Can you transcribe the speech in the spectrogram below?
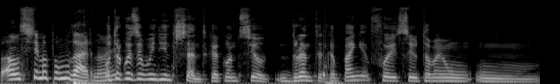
há um sistema para mudar, não é? Outra coisa muito interessante que aconteceu durante a campanha foi saiu também um, um,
